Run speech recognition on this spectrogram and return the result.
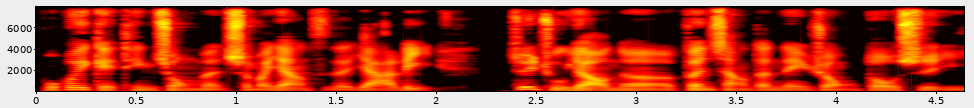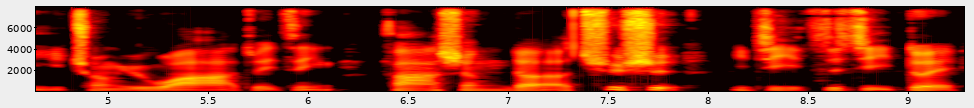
不会给听众们什么样子的压力。最主要呢，分享的内容都是以成语啊最近发生的趣事，以及自己对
